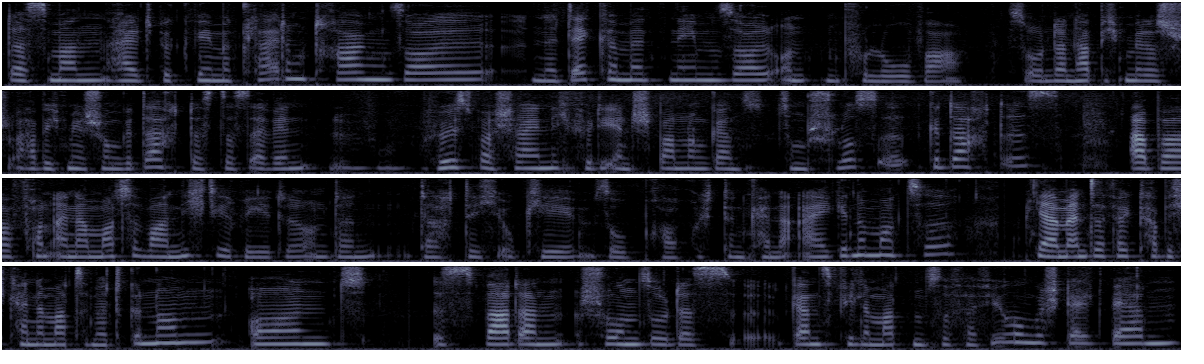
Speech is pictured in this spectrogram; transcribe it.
dass man halt bequeme Kleidung tragen soll, eine Decke mitnehmen soll und einen Pullover. So, und dann habe ich mir habe ich mir schon gedacht, dass das höchstwahrscheinlich für die Entspannung ganz zum Schluss äh, gedacht ist. Aber von einer Matte war nicht die Rede. Und dann dachte ich, okay, so brauche ich denn keine eigene Matte. Ja, im Endeffekt habe ich keine Matte mitgenommen und es war dann schon so, dass äh, ganz viele Matten zur Verfügung gestellt werden.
